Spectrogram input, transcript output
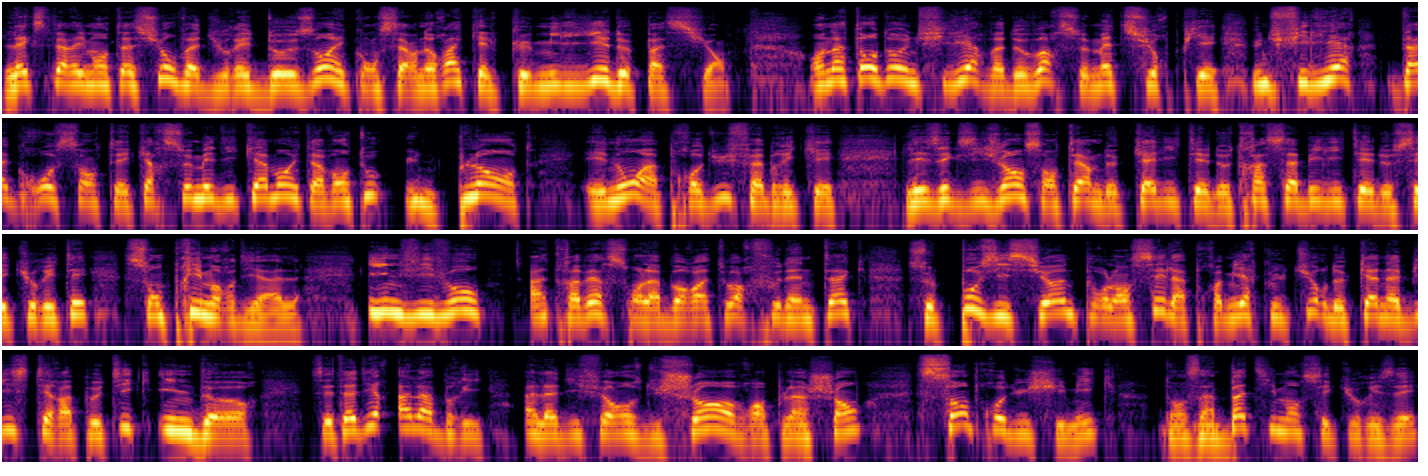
L'expérimentation va durer deux ans et concernera quelques milliers de patients. En attendant, une filière va devoir se mettre sur pied. Une filière d'agro-santé car ce médicament est avant tout une plante et non un produit fabriqué. Les exigences en termes de qualité, de traçabilité, de sécurité sont primordiales. InVivo, à travers son laboratoire Food Tech, se positionne pour lancer la première culture de cannabis thérapeutique indoor, c'est-à-dire à l'abri, à la différence du chanvre en plein champ, sans produits chimiques, dans un bâtiment sécurisé,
